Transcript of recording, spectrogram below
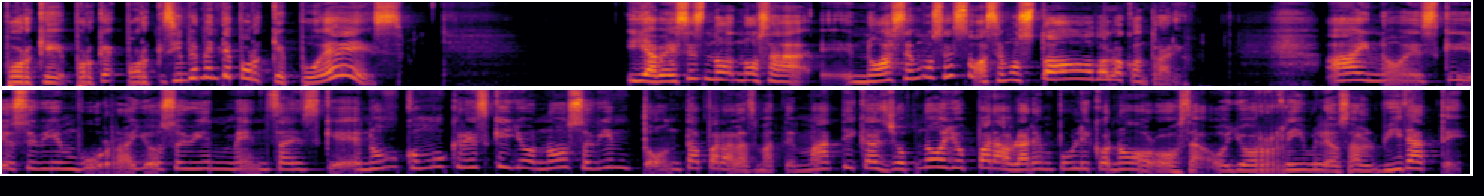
porque, porque, porque, simplemente porque puedes. Y a veces no, no, o sea, no hacemos eso, hacemos todo lo contrario. Ay, no, es que yo soy bien burra, yo soy bien mensa, es que, no, ¿cómo crees que yo no? Soy bien tonta para las matemáticas, yo, no, yo para hablar en público, no, o sea, o horrible, o sea, olvídate.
